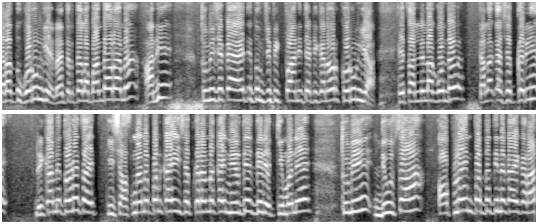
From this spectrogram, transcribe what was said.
त्याला तू करून घे नाहीतर त्याला बांधावर आणा आणि तुम्ही जे काय आहे ते तुमची पीक पाहणी त्या ठिकाणावर करून घ्या. हे चाललेला गोंधळ त्याला का शेतकरी रिकामे थोडेच आहेत. की शासनानं पण काही शेतकऱ्यांना काही निर्देश दिलेत की म्हणे तुम्ही दिवसा ऑफलाईन पद्धतीनं काय करा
